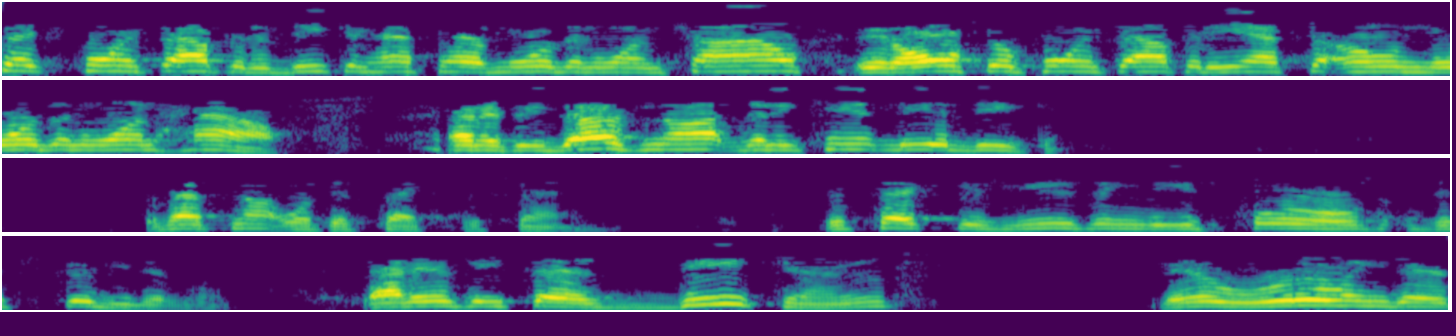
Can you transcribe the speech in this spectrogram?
text points out that a deacon has to have more than one child, it also points out that he has to own more than one house. And if he does not, then he can't be a deacon. But that's not what this text is saying. This text is using these plurals distributively. That is, he says deacons, they're ruling their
